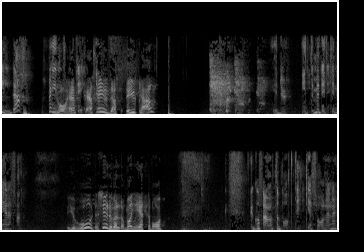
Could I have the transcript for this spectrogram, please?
Elda! Ja, här, här ska eldas. Det är ju kallt. Är du? Inte med däcken i alla fall. Jo, det ser du väl. De var jättebra. Jag går fram och tar bort däcken från henne.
